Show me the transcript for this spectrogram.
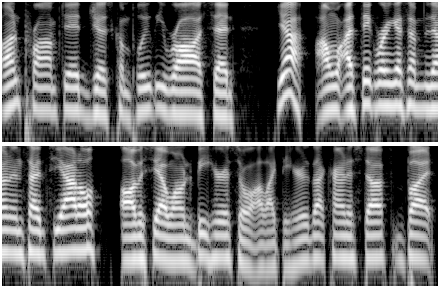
unprompted, just completely raw, said, Yeah, I, I think we're going to get something done inside Seattle. Obviously, I want him to be here, so I like to hear that kind of stuff. But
